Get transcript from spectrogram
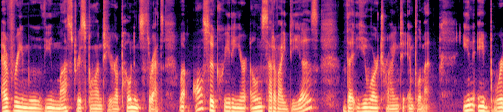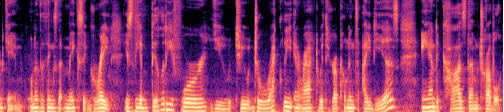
Every move you must respond to your opponent's threats while also creating your own set of ideas that you are trying to implement in a board game, one of the things that makes it great is the ability for you to directly interact with your opponent's ideas and cause them trouble.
